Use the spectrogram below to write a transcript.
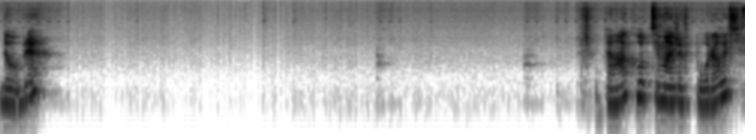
Добре. Так, хлопці майже впорались.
